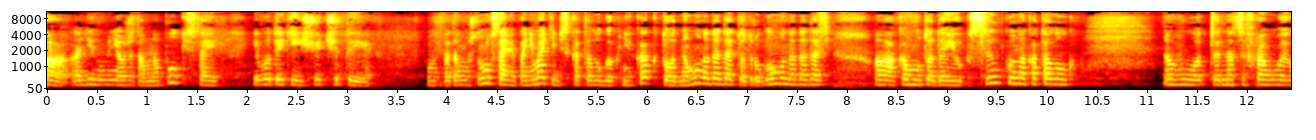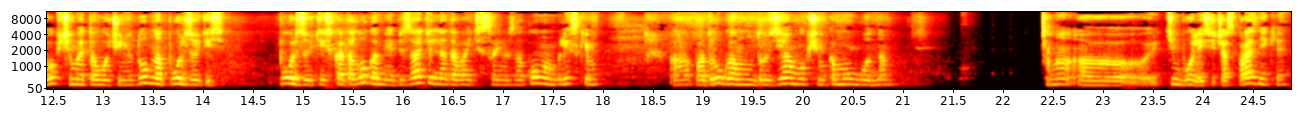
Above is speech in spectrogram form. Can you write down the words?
А, один у меня уже там на полке стоит. И вот эти еще четыре. Вот, потому что, ну, сами понимаете, без каталогов никак. То одному надо дать, то другому надо дать. А кому-то даю ссылку на каталог. Вот, на цифровой. В общем, это очень удобно. Пользуйтесь, пользуйтесь каталогами обязательно. Давайте своим знакомым, близким, а, подругам, друзьям, в общем, кому угодно. Ну, э, тем более сейчас праздники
